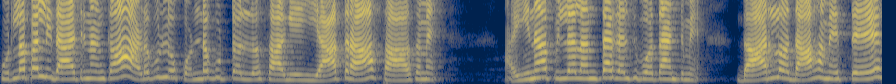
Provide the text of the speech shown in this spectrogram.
కుర్లపల్లి దాటినాక అడవుల్లో కొండగుట్టల్లో సాగే యాత్ర సాహసమే. అయినా పిల్లలంతా కలిసిపోతాంటిమే. దారిలో దాహం ఎత్తే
